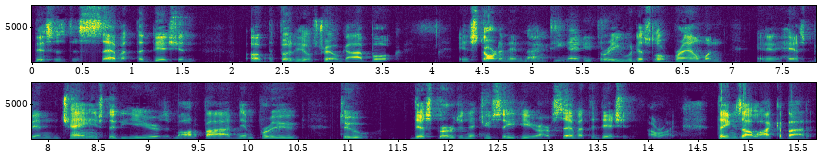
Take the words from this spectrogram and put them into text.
This is the seventh edition of the Foothills Trail Guidebook. It started in 1983 with this little brown one, and it has been changed through the years and modified and improved to this version that you see here, our seventh edition. All right, things I like about it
